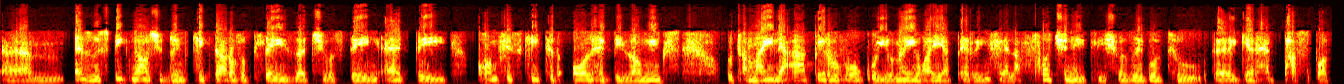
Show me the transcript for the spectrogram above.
Um, as we speak now, she's been kicked out of a place that she was staying at. They confiscated all her belongings. Fortunately, she was able to uh, get her passport.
